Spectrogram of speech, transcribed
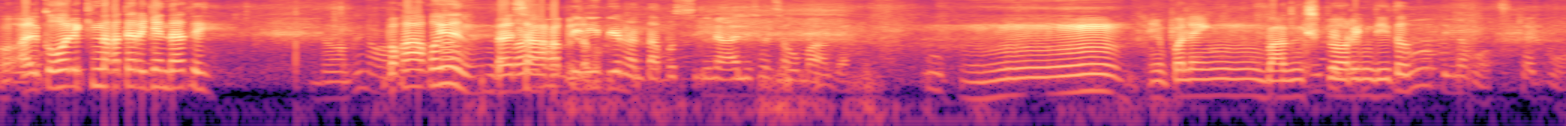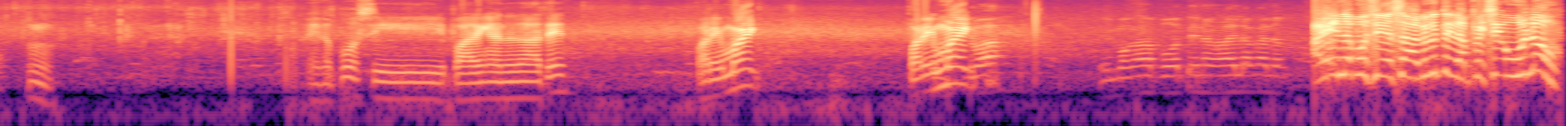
O, alcoholic na nakatira dyan dati. Baka ako yun. Dahil sa Parang tinitiran tapos inaalisan sa umaga. Hmm, yun pala yung bagong exploring dito. Oo, tingnan mo. Check mo. Hmm. Ayun na po, si paring ano natin. Paring Mark. Paring Mark. Diba? May mga bote ng alak ano. Ayun na po sinasabi ko, tinapis si ulo.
